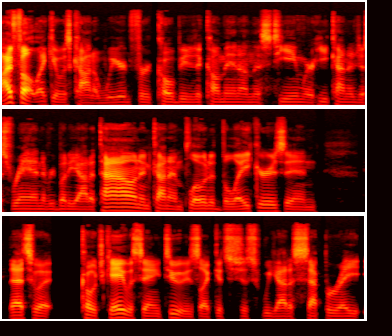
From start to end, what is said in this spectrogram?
I felt like it was kind of weird for Kobe to come in on this team where he kind of just ran everybody out of town and kind of imploded the Lakers. And that's what Coach K was saying too. Is like it's just we got to separate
